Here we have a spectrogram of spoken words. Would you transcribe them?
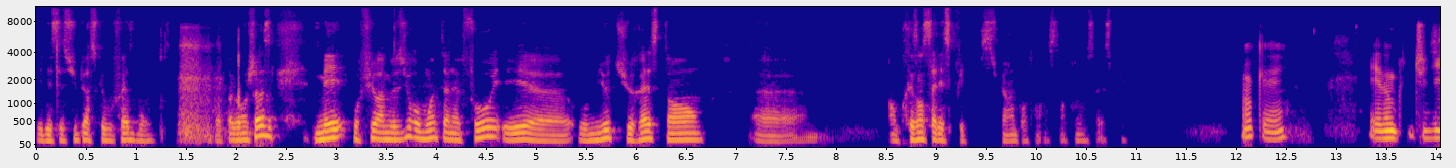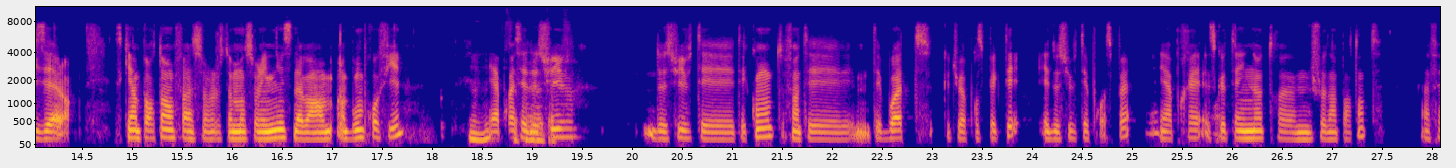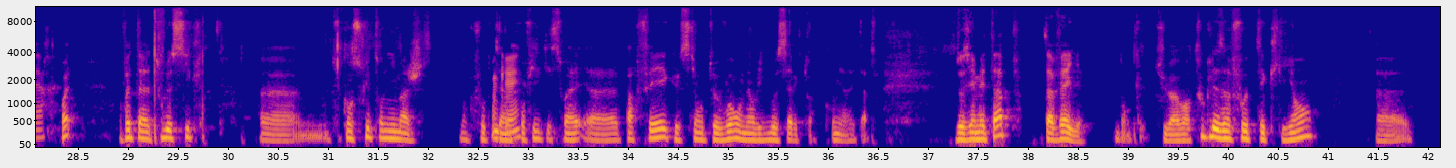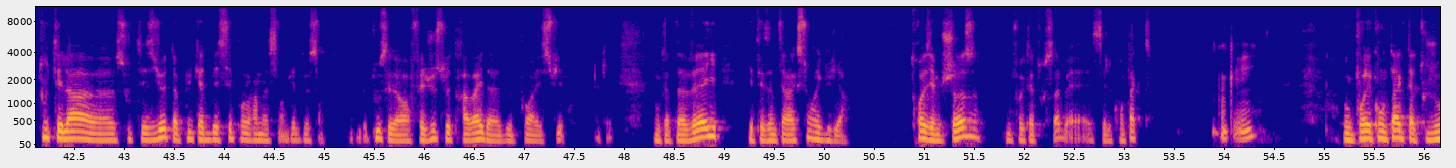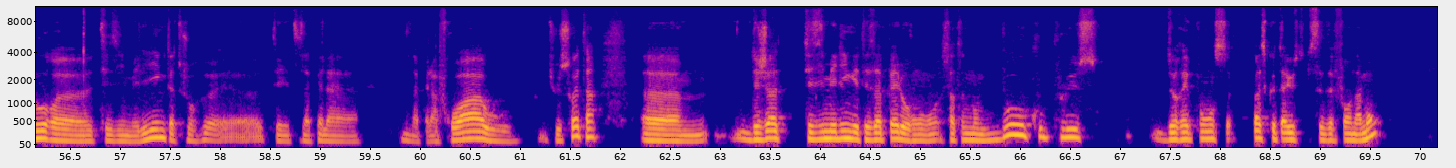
et des c'est super ce que vous faites, bon, pas grand chose. Mais au fur et à mesure, au moins, tu as l'info et au mieux, tu restes en, en présence à l'esprit. C'est super important, rester en présence à l'esprit. Ok. Et donc, tu disais, alors, ce qui est important, enfin, justement sur LinkedIn, c'est d'avoir un, bon profil. Mhm, et après, c'est de suivre, de suivre tes, comptes, enfin, tes, boîtes que tu as prospectées et de suivre tes prospects. Et après, est-ce que tu as une autre euh, chose importante à faire? Ouais, en fait, tu as tout le cycle. Euh, tu construis ton image. Donc, il faut que tu aies un profil qui soit euh, parfait, que si on te voit, on ait envie de bosser avec toi. Première étape. Deuxième étape, ta veille. Donc, tu vas avoir toutes les infos de tes clients, tout est là euh, sous tes yeux, tu n'as plus qu'à te baisser pour le ramasser en quelque sorte. Le tout, c'est d'avoir fait juste le travail de, pouvoir les suivre. Donc, tu as ta veille et tes interactions régulières. Troisième chose, une fois que tu as tout ça, ben, c'est le contact. Donc, pour les contacts, tu as toujours euh, tes emailing, tu as toujours euh, tes, appels à, appels à froid ou comme tu le souhaites. Hein. déjà, tes emailing et tes appels auront certainement beaucoup plus de réponses parce que tu as eu ces infos en amont.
